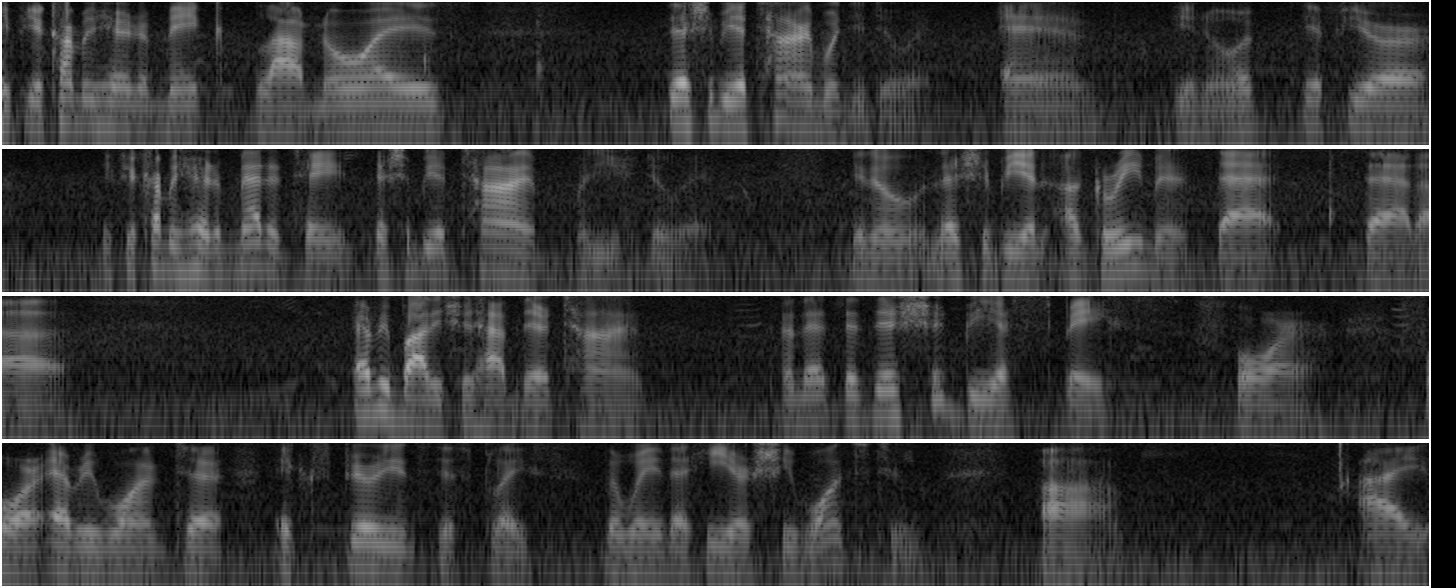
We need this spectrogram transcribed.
if you're coming here to make loud noise, there should be a time when you do it. And you know, if, if you're if you're coming here to meditate, there should be a time when you do it. You know, there should be an agreement that that uh, everybody should have their time, and that, that there should be a space for for everyone to experience this place the way that he or she wants to. Uh, I,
